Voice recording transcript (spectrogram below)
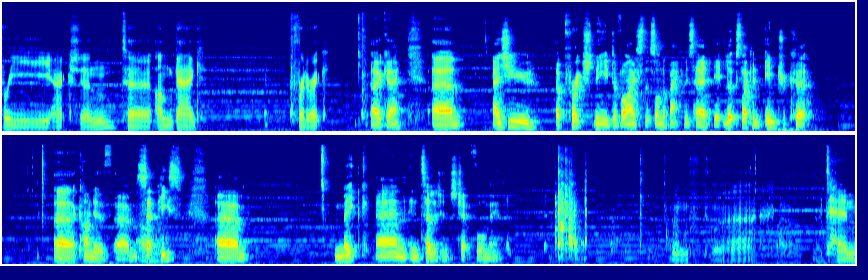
free action to ungag Frederick. Okay. Um, as you approach the device that's on the back of his head, it looks like an intricate uh, kind of um, set Oh. piece. Um, make an intelligence check for me. Mm, uh, 10,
